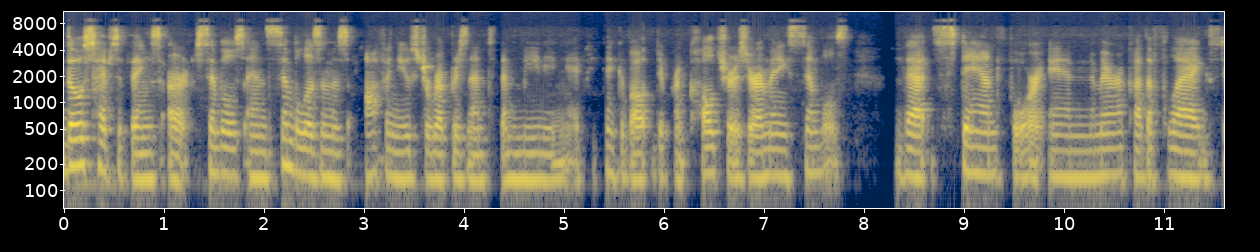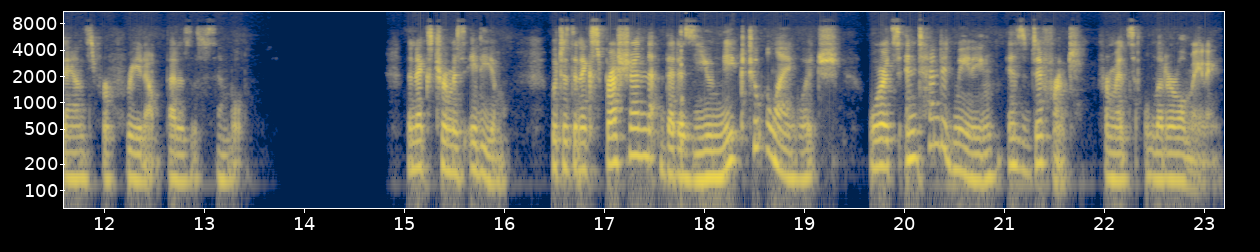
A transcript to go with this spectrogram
those types of things are symbols, and symbolism is often used to represent the meaning. If you think about different cultures, there are many symbols that stand for, in America, the flag stands for freedom. That is a symbol. The next term is idiom, which is an expression that is unique to a language where its intended meaning is different from its literal meaning.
